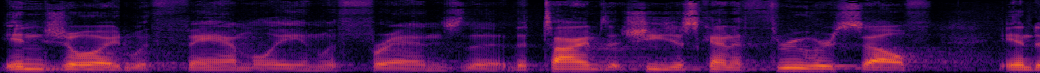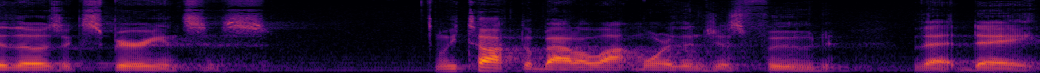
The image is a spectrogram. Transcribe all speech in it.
enjoyed with family and with friends, the, the times that she just kind of threw herself into those experiences. We talked about a lot more than just food that day.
